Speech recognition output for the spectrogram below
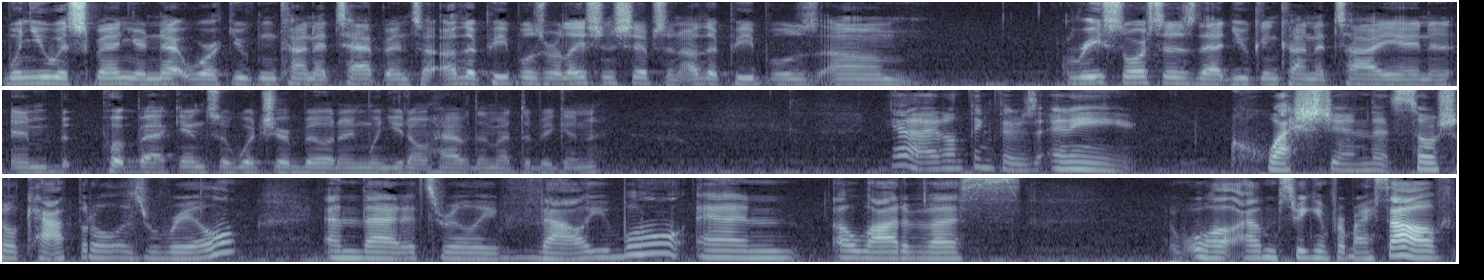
when you expand your network, you can kind of tap into other people's relationships and other people's um, resources that you can kind of tie in and, and put back into what you're building when you don't have them at the beginning. Yeah, I don't think there's any question that social capital is real and that it's really valuable. And a lot of us, well, I'm speaking for myself,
